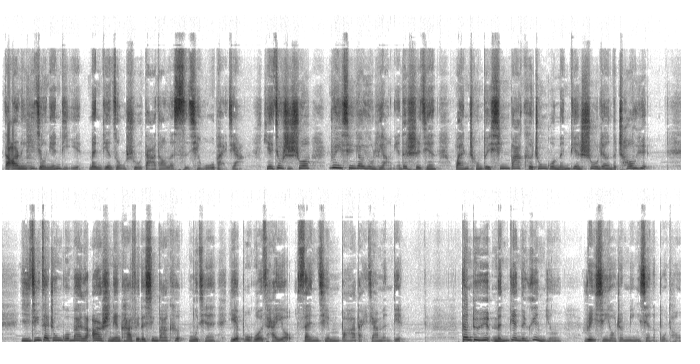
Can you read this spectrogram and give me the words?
到二零一九年底，门店总数达到了四千五百家。也就是说，瑞幸要用两年的时间完成对星巴克中国门店数量的超越。已经在中国卖了二十年咖啡的星巴克，目前也不过才有三千八百家门店。但对于门店的运营，瑞幸有着明显的不同。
